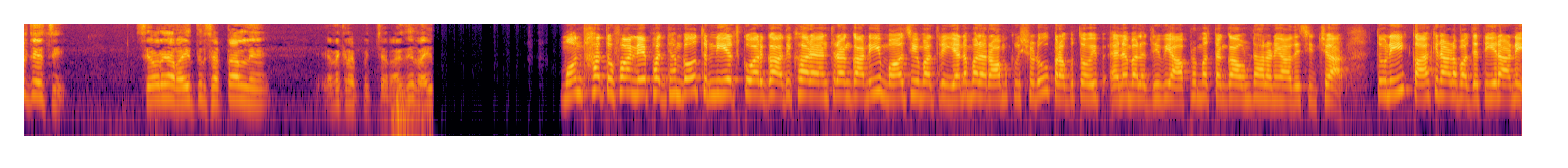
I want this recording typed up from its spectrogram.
చేసి చివరిగా రైతుల చట్టాలని వెనక్కి రప్పించారు. అది రైతు మొంథా తుఫాన్ నేపథ్యంలో నియోజకవర్గ అధికార యంత్రాంగాన్ని మాజీ మంత్రి యనమల రామకృష్ణుడు ప్రభుత్వ విప్ యనమల దివ్య అప్రమత్తంగా ఉండాలని ఆదేశించారు. తుని కాకినాడ మధ్య తీరాన్ని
